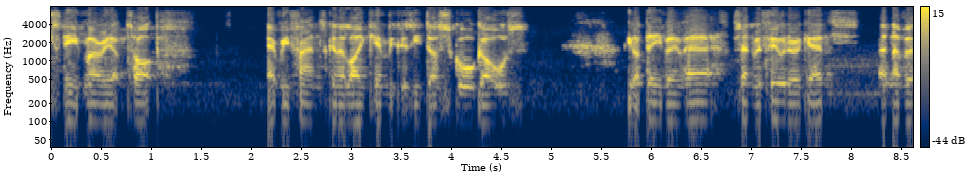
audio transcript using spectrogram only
Steve Murray up top. Every fan's going to like him because he does score goals. You got Dave O'Hare, centre midfielder again another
